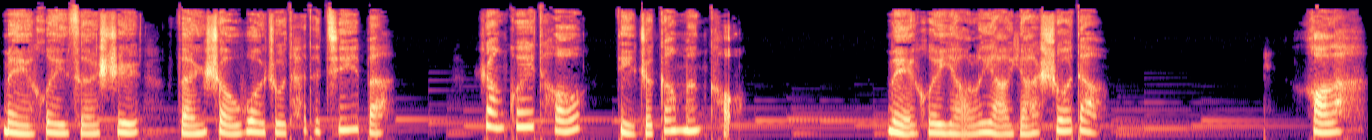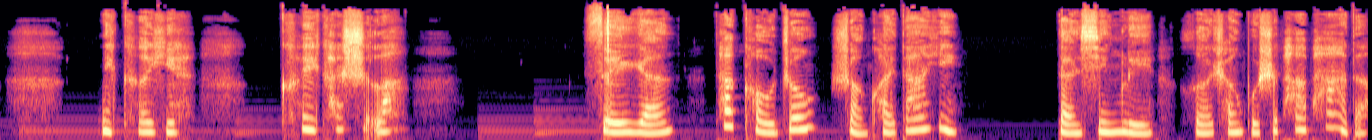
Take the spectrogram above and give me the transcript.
美惠则是反手握住他的鸡巴，让龟头抵着肛门口。美惠咬了咬牙，说道：“好了，你可以，可以开始了。”虽然他口中爽快答应，但心里何尝不是怕怕的？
